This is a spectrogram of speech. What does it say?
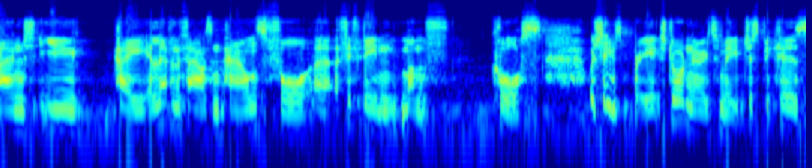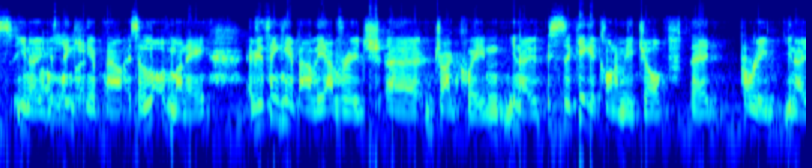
and you pay £11,000 for uh, a 15 month course, which seems pretty extraordinary to me, just because you know you're thinking about it's a lot of money. If you're thinking about the average uh, drag queen, you know this is a gig economy job. They're probably you know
